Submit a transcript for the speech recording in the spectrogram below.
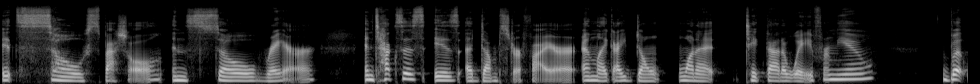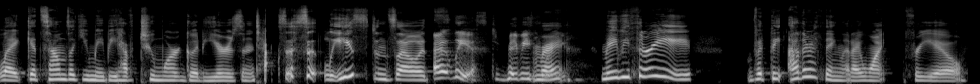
It's so special and so rare. And Texas is a dumpster fire. And like, I don't want to take that away from you. But like, it sounds like you maybe have two more good years in Texas at least. And so it's At least, maybe three. right? Maybe three. But the other thing that I want for you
